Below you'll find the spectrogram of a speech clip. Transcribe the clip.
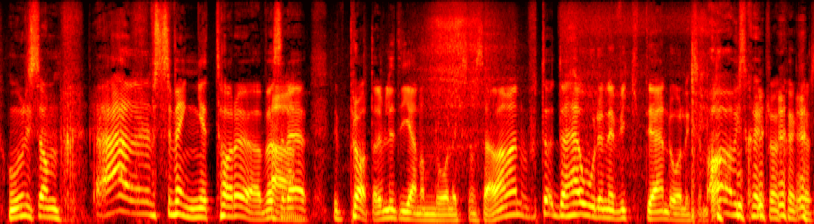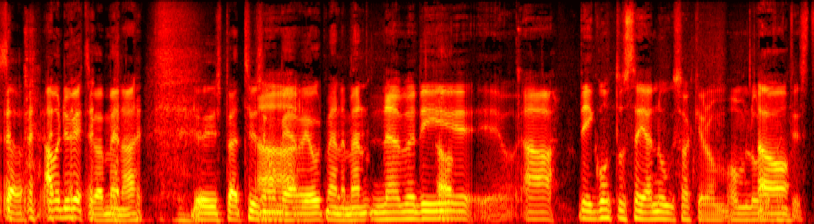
Hon liksom, äh, svänget tar över. Så Ja. det, vi pratade lite grann om då. Liksom, så här, men, de här orden är viktiga ändå. Liksom. Ja, visst, självklart, självklart. Så, ja, men du vet ju vad jag menar. Du har ju spelat tusen Ja. gånger mer än jag har gjort med henne. Men Nej, men det, är, ja. det går inte att säga nog saker om, om Lollo Ja, faktiskt.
